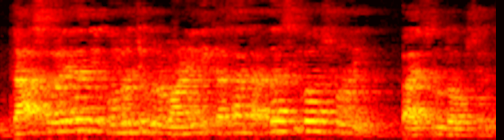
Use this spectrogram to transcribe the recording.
10 ਵਰਿਆਂ ਦੀ ਉਮਰ 'ਚ ਗੁਰਬਾਣੀ ਦੀ ਕਥਾ ਕਰਦਾ ਸੀ ਬਹੁਤ ਸੋਹਣੀ, ਭਾਈ ਸੰਤੋਖ ਸਿੰਘ।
